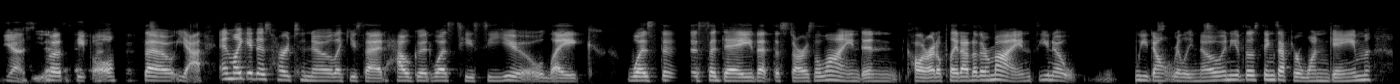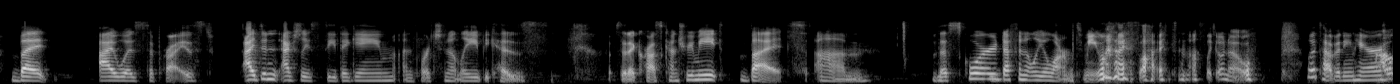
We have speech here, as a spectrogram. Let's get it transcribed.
Yes, yes, most people. So yeah, and like it is hard to know, like you said, how good was TCU? Like, was this a day that the stars aligned and Colorado played out of their minds? You know, we don't really know any of those things after one game, but I was surprised. I didn't actually see the game, unfortunately, because I was at a cross country meet, but um, the score definitely alarmed me when I saw it. And I was like, oh no, what's happening here? I,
